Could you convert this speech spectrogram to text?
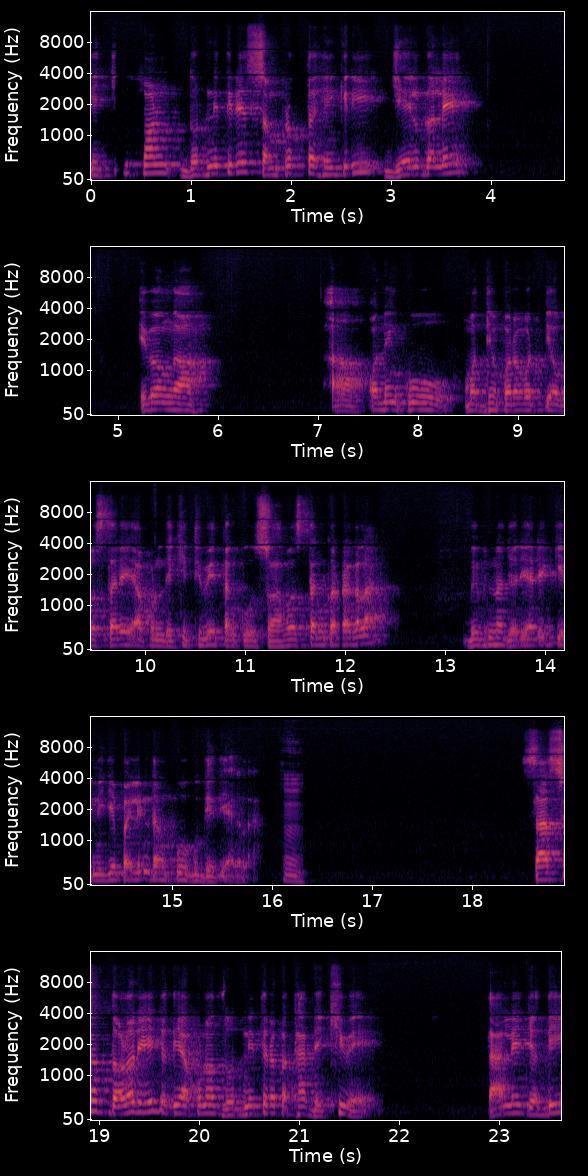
ये चिटफंड दुर्नीति संप्रक्त जेल गले अने परवर्त अवस्था आप देखिथे सहावस्थान करागला विभिन्न जरिया किए निजे पाइले पुह को दे दिगला शासक दल ने जदि आप दुर्नीतिर कथा देखिए ताले जदि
